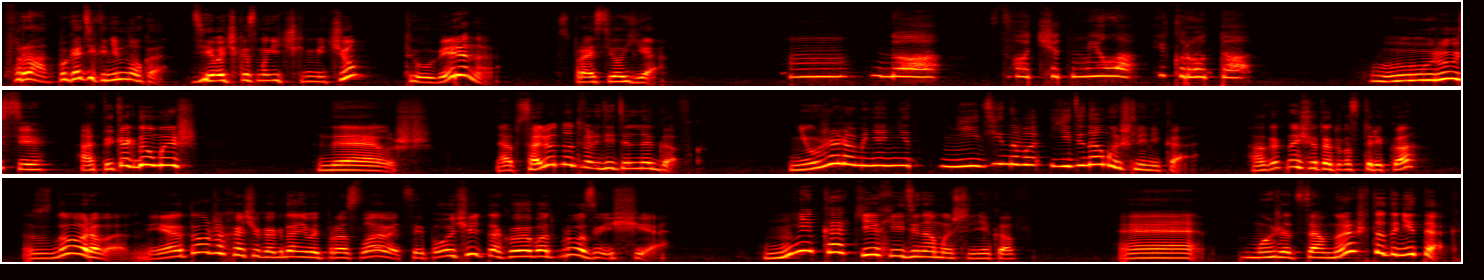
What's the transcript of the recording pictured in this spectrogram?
Фран, погоди-ка немного. Девочка с магическим мечом? Ты уверена? Спросил я. М да, звучит мило и круто. У, Руси, а ты как думаешь? Да уж, абсолютно утвердительный гавк. Неужели у меня нет ни единого единомышленника? А как насчет этого старика? Здорово, я тоже хочу когда-нибудь прославиться и получить такое вот прозвище. Никаких единомышленников. Э, может, со мной что-то не так?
